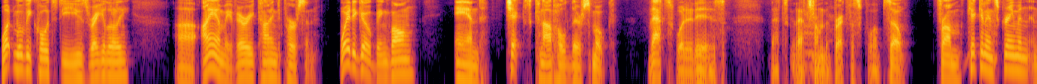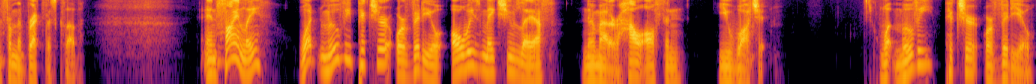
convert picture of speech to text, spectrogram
what movie quotes do you use regularly? Uh, I am a very kind person. Way to go, Bing Bong. And chicks cannot hold their smoke. That's what it is. That's that's from the Breakfast Club. So, from Kicking and Screaming and from the Breakfast Club. And finally, what movie, picture, or video always makes you laugh no matter how often you watch it. What movie, picture, or video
